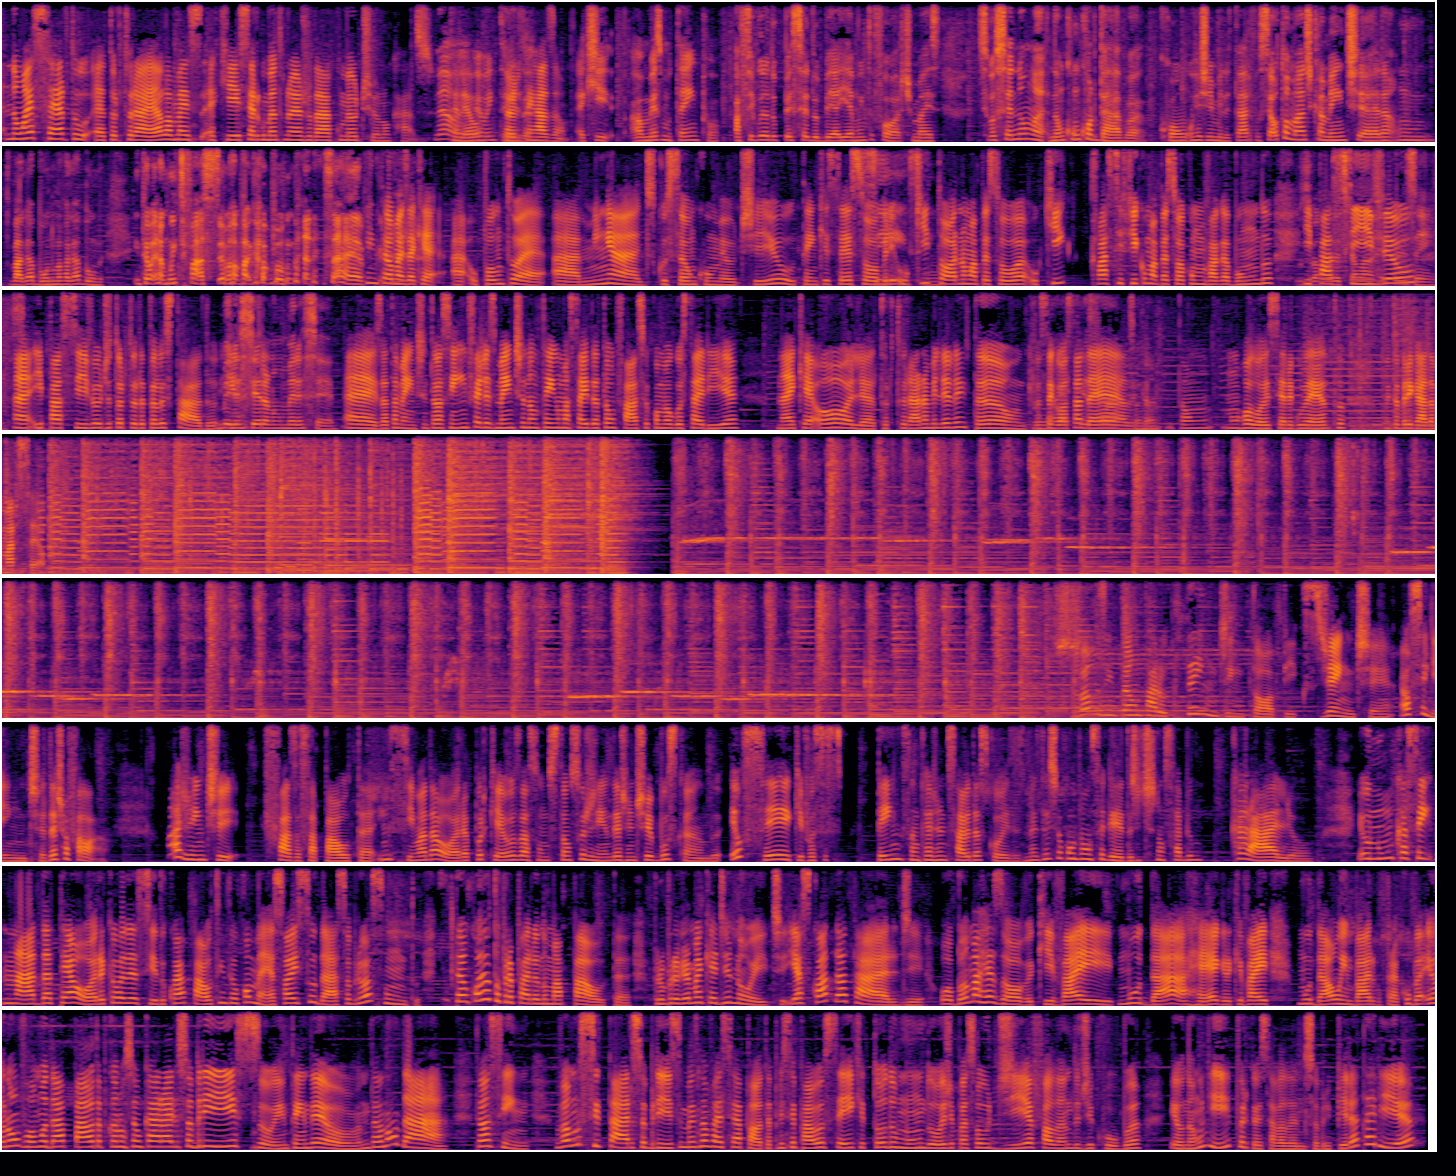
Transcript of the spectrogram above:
não é certo é, torturar ela, mas é que esse argumento não ia ajudar com meu tio, no caso. Não, entendeu? eu Então ele entendo. tem razão. É que, ao mesmo tempo, a figura do PC do B aí é muito forte, mas se você não, não concordava com o regime militar, você automaticamente era um vagabundo, uma vagabunda. Então era muito fácil ser uma vagabunda nessa época. Então, mas é que é, a- o ponto é, a minha discussão com o meu tio tem que ser sobre Sim, o que sim. torna uma pessoa, o que classifica uma pessoa como vagabundo Os e passível é, e passível de tortura pelo Estado. E- Merecer ou não merecer. é, exatamente. Então, assim, infelizmente não tem uma saída tão fácil como eu gostaria, né? Que é, olha, torturar a Miriam Leitão, que você Não é gosta exato, dela. Então, né? então, não rolou esse argumento. Muito obrigada, Marcelo. Para o Trending Topics. Gente, é o seguinte, deixa eu falar. A gente faz essa pauta em cima da hora porque os assuntos estão surgindo e a gente buscando. Eu sei que vocês pensam que a gente sabe das coisas, mas deixa eu contar um segredo, a gente não sabe um caralho. Eu nunca sei nada até a hora que eu decido qual é a pauta, então eu começo a estudar sobre o assunto. Então, quando eu tô preparando uma pauta para um programa que é de noite e às quatro da tarde, Obama resolve que vai mudar a regra, que vai mudar o embargo para Cuba, eu não vou mudar a pauta porque eu não sei um caralho sobre isso, entendeu? Então não dá. Então, assim, vamos citar sobre isso, mas não vai ser a pauta principal. Eu sei que todo mundo hoje passou o dia falando de Cuba. Eu não li, porque eu estava lendo sobre pirataria.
